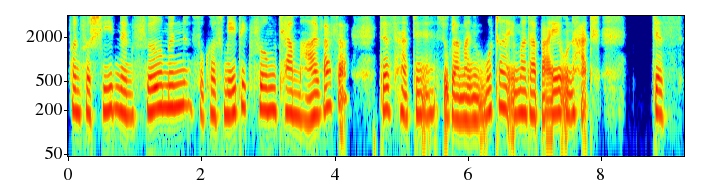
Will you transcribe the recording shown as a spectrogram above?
von verschiedenen Firmen, so Kosmetikfirmen, Thermalwasser. Das hatte sogar meine Mutter immer dabei und hat das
